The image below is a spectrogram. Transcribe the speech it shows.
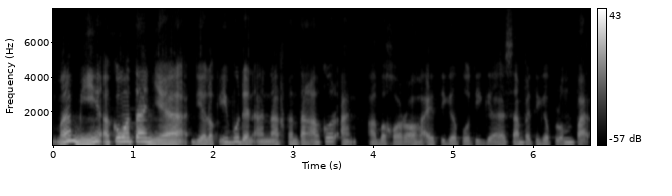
Mami, aku mau tanya, dialog ibu dan anak tentang Al-Quran, Al-Baqarah ayat 33 sampai 34.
